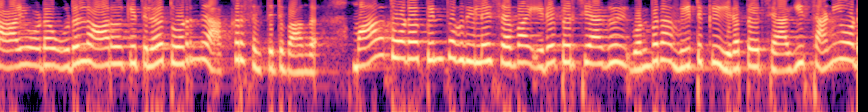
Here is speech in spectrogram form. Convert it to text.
தாயோட உடல் ஆரோக்கியத்தில் தொடர்ந்து அக்கறை செலுத்திட்டு வாங்க மாதத்தோட பின்பகுதியிலே செவ்வாய் இடப்பெயர்ச்சியாகி ஒன்பதாம் வீட்டுக்கு இடப்பெயர்ச்சியாகி சனியோட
